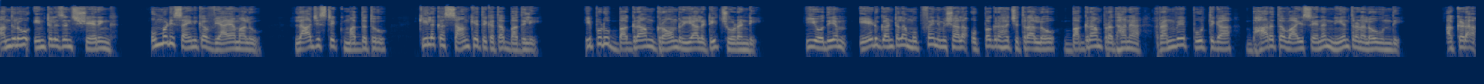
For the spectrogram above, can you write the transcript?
అందులో ఇంటెలిజెన్స్ షేరింగ్ ఉమ్మడి సైనిక వ్యాయామాలు లాజిస్టిక్ మద్దతు కీలక సాంకేతికత బదిలీ. ఇప్పుడు బగ్రామ్ గ్రౌండ్ రియాలిటీ చూడండి. ఈ ఉదయం ఏడు గంటల ముప్పై నిమిషాల ఉపగ్రహ చిత్రాల్లో బగ్రామ్ ప్రధాన రన్వే పూర్తిగా భారత వాయుసేన నియంత్రణలో ఉంది. అక్కడ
